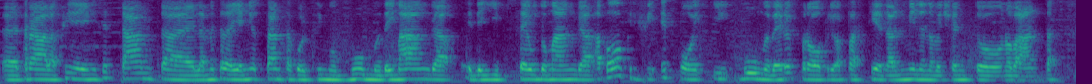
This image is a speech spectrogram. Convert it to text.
eh, tra la fine degli anni 70 e la metà degli anni 80 col primo boom dei manga e degli pseudo manga apocrifi e poi il boom vero e proprio a partire dal 1990.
